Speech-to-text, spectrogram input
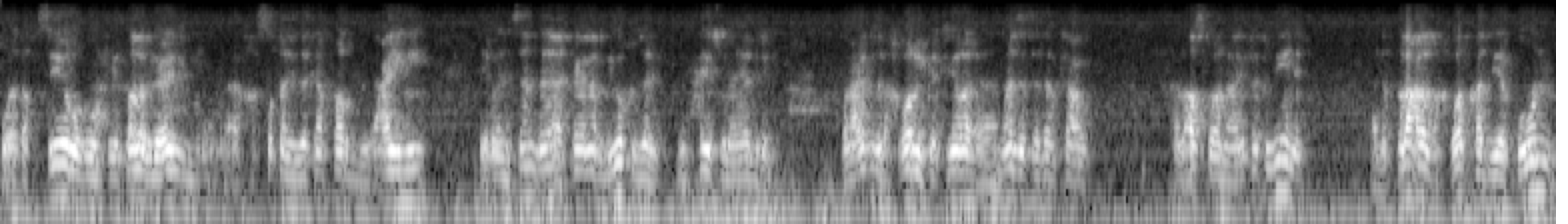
وتقصيره في طلب العلم خاصة إذا كان فرض عيني يبقى الإنسان ده فعلا بيخزل من حيث لا يدري. فمعرفة الأخبار الكثيرة ماذا ستنفعه؟ الأصل ومعرفة دينه. الاطلاع على الأخبار قد يكون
